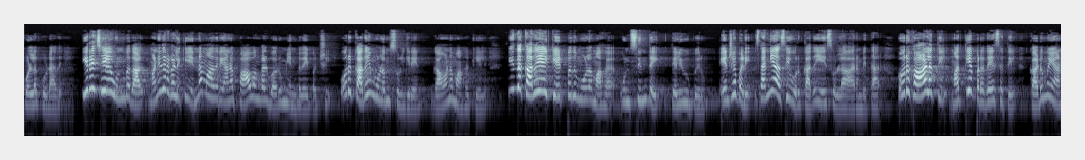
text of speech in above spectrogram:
கொல்லக்கூடாது. இறைச்சியை உண்பதால் மனிதர்களுக்கு என்ன மாதிரியான பாவங்கள் வரும் என்பதை பற்றி ஒரு கதை மூலம் சொல்கிறேன். கவனமாக கேளு. இந்த கதையை கேட்பது மூலமாக உன் சிந்தை தெளிவு பெறும் என்றபடி சன்னியாசி ஒரு கதையை சொல்ல ஆரம்பித்தார். ஒரு காலத்தில் மத்திய பிரதேசத்தில் கடுமையான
